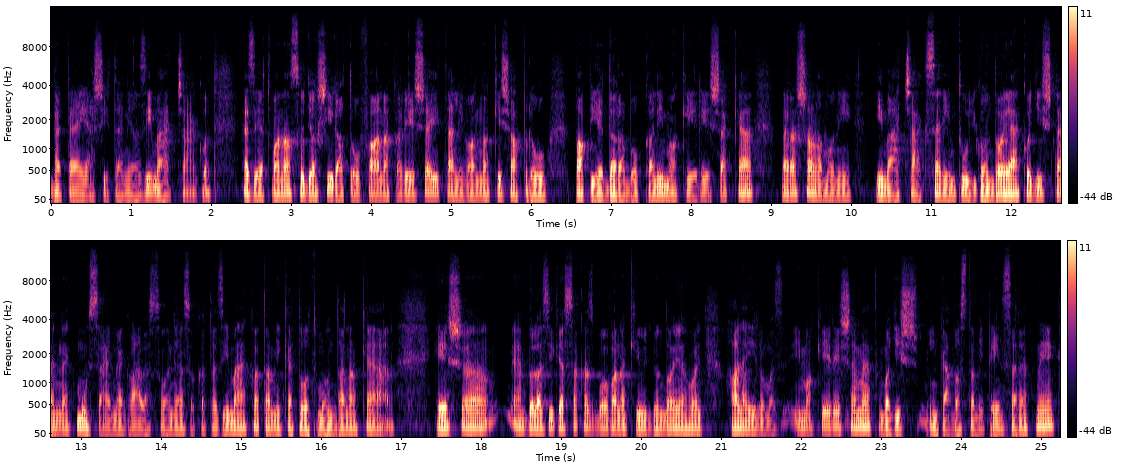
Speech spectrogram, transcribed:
beteljesíteni az imádságot. Ezért van az, hogy a sirató falnak a rései teli vannak kis apró papír darabokkal, imakérésekkel, mert a salamoni imádság szerint úgy gondolják, hogy Istennek muszáj megválaszolni azokat az imákat, amiket ott mondanak el. És ebből az ige szakaszból van, aki úgy gondolja, hogy ha leírom az imakérésemet, vagyis inkább azt, amit én szeretnék,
